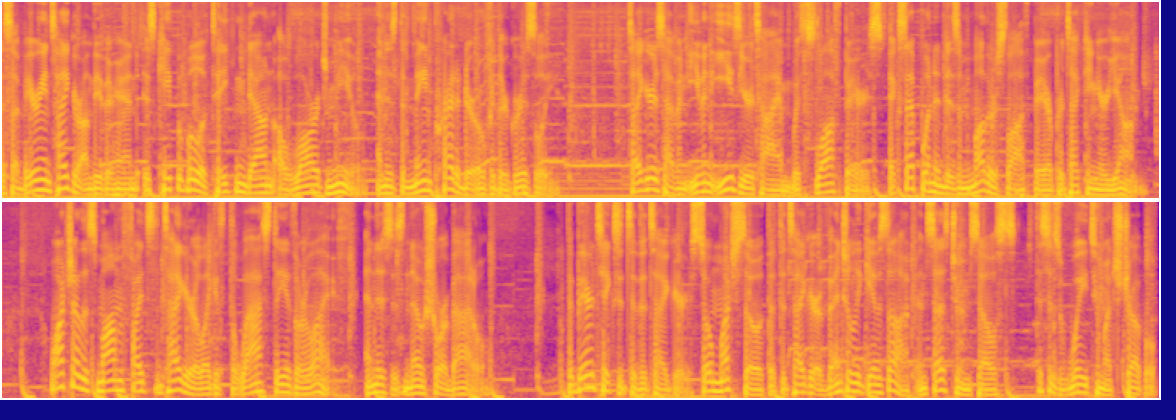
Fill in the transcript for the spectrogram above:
The Siberian tiger, on the other hand, is capable of taking down a large meal and is the main predator over their grizzly. Tigers have an even easier time with sloth bears, except when it is a mother sloth bear protecting her young. Watch how this mom fights the tiger like it's the last day of their life, and this is no short battle. The bear takes it to the tiger, so much so that the tiger eventually gives up and says to himself, this is way too much trouble.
